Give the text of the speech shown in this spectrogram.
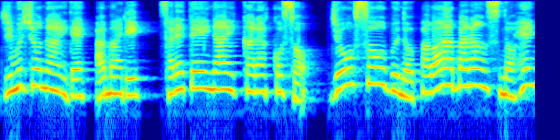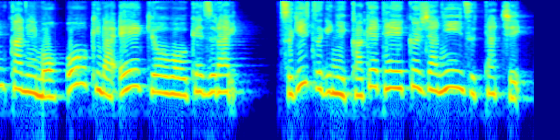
事務所内であまりされていないからこそ、上層部のパワーバランスの変化にも大きな影響を受けづらい。次々に欠けていくジャニーズたち。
